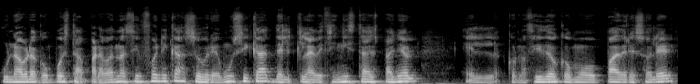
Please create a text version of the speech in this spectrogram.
una obra compuesta para banda sinfónica sobre música del clavecinista español, el conocido como Padre Soler,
